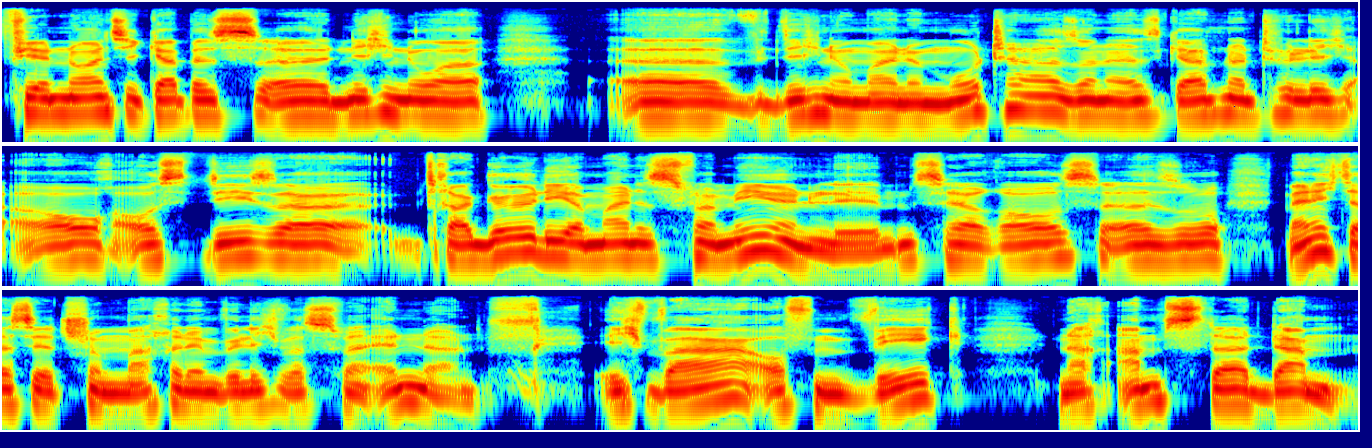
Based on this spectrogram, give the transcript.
94 gab es äh, nicht nur äh, nicht nur meine Mutter, sondern es gab natürlich auch aus dieser Tragödie meines Familienlebens heraus, also wenn ich das jetzt schon mache, dann will ich was verändern. Ich war auf dem Weg nach Amsterdam.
